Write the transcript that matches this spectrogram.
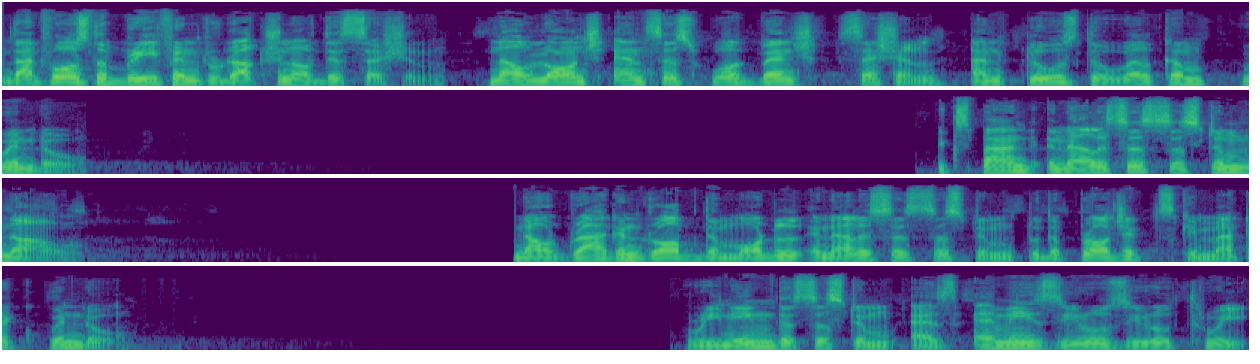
That was the brief introduction of this session. Now launch ANSYS Workbench session and close the welcome window. Expand Analysis System now. Now drag and drop the Modal Analysis System to the Project Schematic window. Rename the system as MA003.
